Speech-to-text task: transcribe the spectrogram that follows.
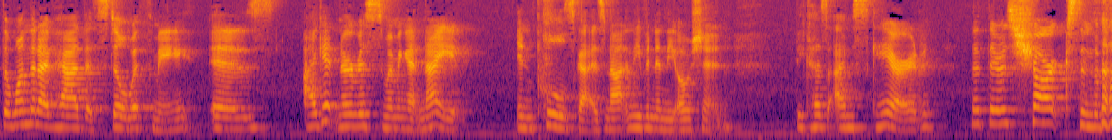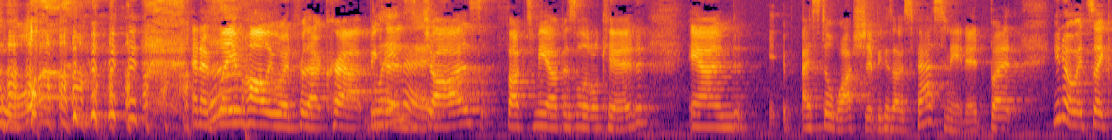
the one that I've had that's still with me is I get nervous swimming at night in pools, guys, not even in the ocean, because I'm scared that there's sharks in the pool. and I blame Hollywood for that crap because. Jaws fucked me up as a little kid. And I still watched it because I was fascinated. But, you know, it's like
